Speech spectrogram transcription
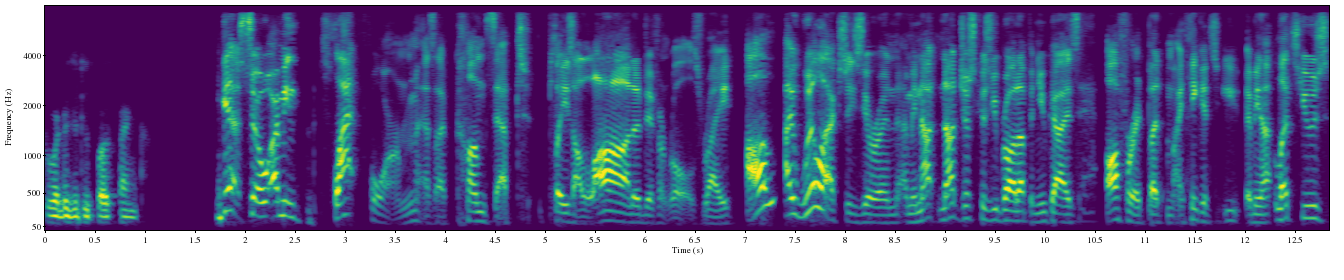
to a digital first bank? Yeah, so I mean, platform as a concept plays a lot of different roles, right? I'll I will actually zero in. I mean, not not just because you brought up and you guys offer it, but I think it's. I mean, let's use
